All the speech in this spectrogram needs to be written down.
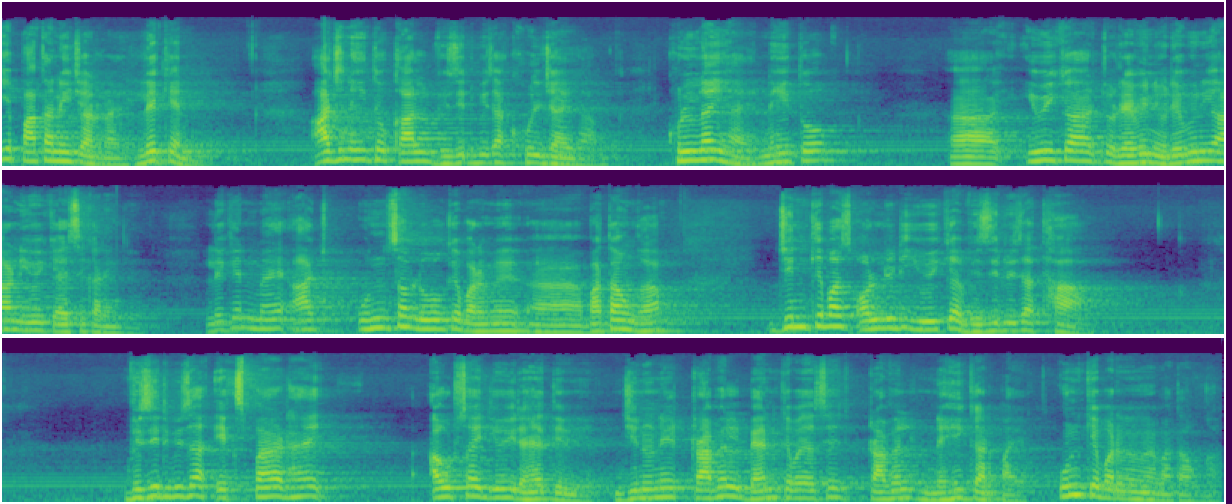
ये पता नहीं चल रहा है। लेकिन आज नहीं तो कल विज़िट वीज़ा खुल जाएगा। खुलना ही है नहीं तो यू का जो रेवेन्यू रेवेन्यू अर्न यूई कैसे करेंगे? लेकिन मैं आज उन सब लोगों के बारे में बताऊँगा। जिनके पास ऑलरेडी यूए का विज़िट वीज़ा था। विज़िट वीज़ा एक्सपायर्ड है आउटसाइड यूई रहते हुए, जिन्होंने ट्रैवल बैन की वजह से ट्रैवल नहीं कर पाए। उनके बारे में मैं बताऊँगा।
